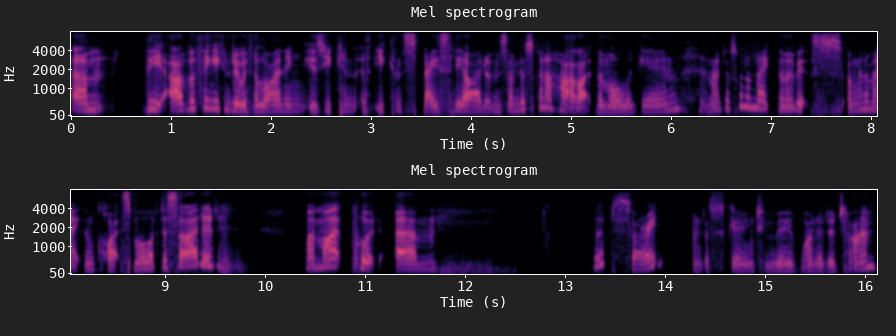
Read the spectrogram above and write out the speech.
Um, the other thing you can do with aligning is you can you can space the items. I'm just going to highlight them all again, and I just want to make them a bit. I'm going to make them quite small. I've decided I might put. Um, oops, sorry. I'm just going to move one at a time.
